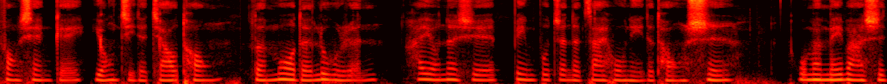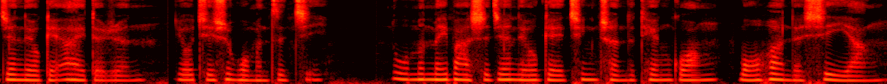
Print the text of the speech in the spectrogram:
奉献给拥挤的交通。冷漠的路人，还有那些并不真的在乎你的同事，我们没把时间留给爱的人，尤其是我们自己。我们没把时间留给清晨的天光、魔幻的夕阳，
